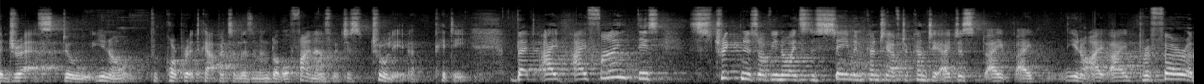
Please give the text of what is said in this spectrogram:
addressed to, you know, to corporate capitalism and global finance, which is truly a pity. But I, I find this strictness of, you know, it's the same in country after country. I just, I, I you know, I, I prefer a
